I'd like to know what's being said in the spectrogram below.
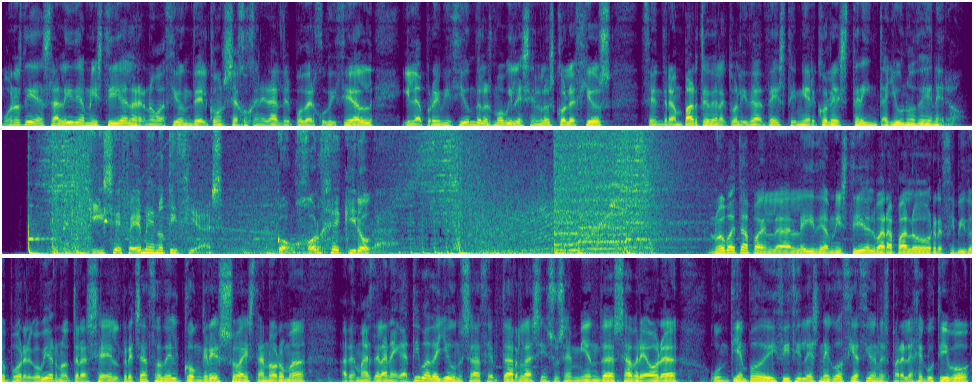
Buenos días. La ley de amnistía, la renovación del Consejo General del Poder Judicial y la prohibición de los móviles en los colegios centran parte de la actualidad de este miércoles 31 de enero. ISFM Noticias con Jorge Quiroga. Nueva etapa en la ley de amnistía, el varapalo recibido por el gobierno tras el rechazo del Congreso a esta norma, además de la negativa de Junts a aceptarla sin sus enmiendas, abre ahora un tiempo de difíciles negociaciones para el Ejecutivo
